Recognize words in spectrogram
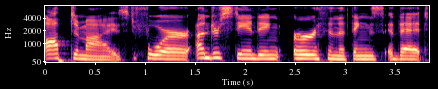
optimized for understanding Earth and the things that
